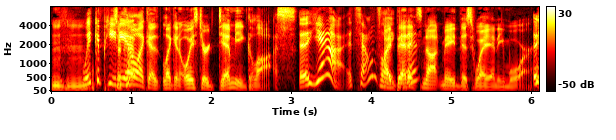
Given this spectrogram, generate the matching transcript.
Wikipedia, So kind of like a like an oyster demi glace. uh, yeah, it sounds like I bet it. it's not made this way anymore.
